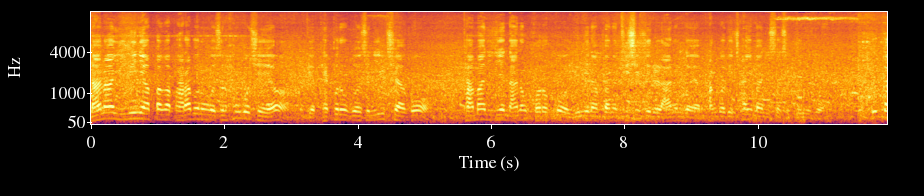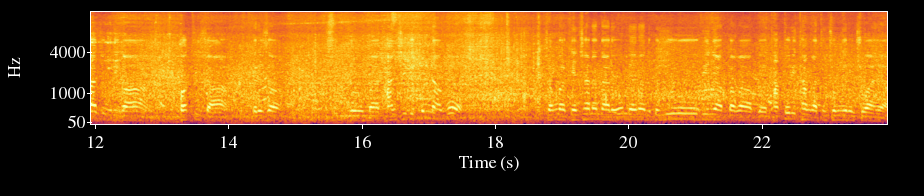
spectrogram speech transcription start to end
나나 유민이 아빠가 바라보는 것은 한 곳이에요. 100% 그것은 일치하고 다만 이제 나는 걸었고 유민 아빠는 드시지를 않은 거예요. 방법의 차이만 있었을 뿐이고 끝까지 우리가 버티자. 그래서 그뭐 단식이 끝나고 정말 괜찮은 날이 오면은 그 유빈이 아빠가 그 닭도리탕 같은 종류를 좋아해요.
